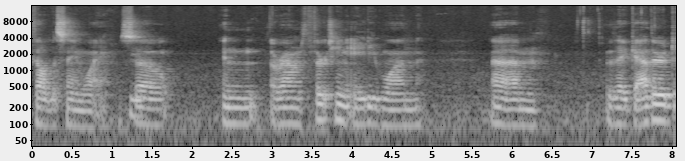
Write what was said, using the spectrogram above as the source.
felt the same way. So, in around 1381, um, they gathered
